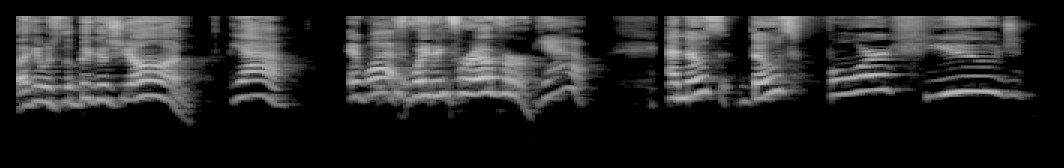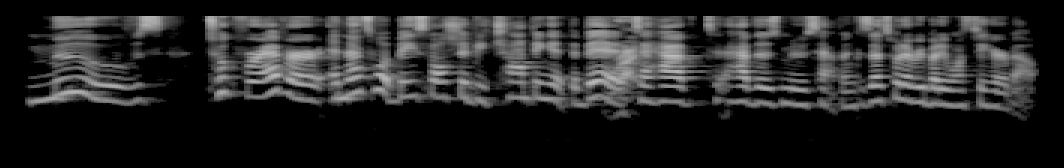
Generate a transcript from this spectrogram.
Like it was the biggest yawn. yeah, it was. He's waiting forever. Yeah. And those those four huge moves took forever and that's what baseball should be chomping at the bit Right. to have to have those moves happen because that's what everybody wants to hear about.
